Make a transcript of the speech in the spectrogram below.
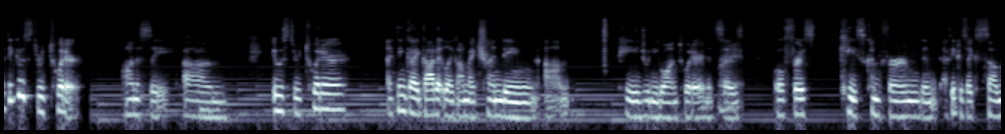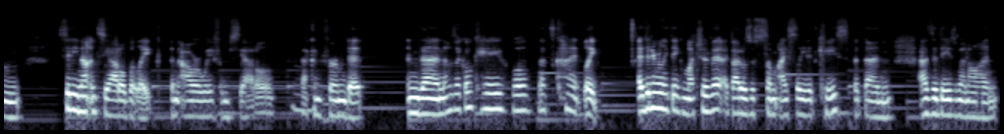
I think it was through Twitter, honestly. Um, it was through Twitter. I think I got it like on my trending um, page when you go on Twitter and it says, Right. well, first case confirmed. And I think it was like some city, not in Seattle, but like an hour away from Seattle that Mm. confirmed it. And then I was like, okay, well, that's kind of like, I didn't really think much of it. I thought it was just some isolated case. But then as the days went on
